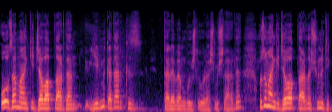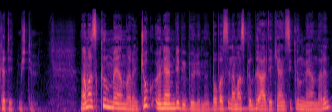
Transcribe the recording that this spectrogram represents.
o zamanki cevaplardan 20 kadar kız talebem bu işle uğraşmışlardı. O zamanki cevaplarda şunu dikkat etmiştim. Namaz kılmayanların çok önemli bir bölümü, babası namaz kıldığı halde kendisi kılmayanların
